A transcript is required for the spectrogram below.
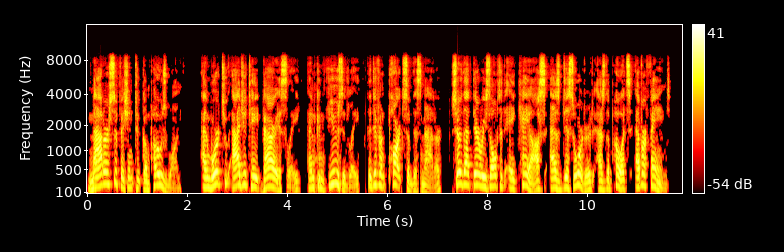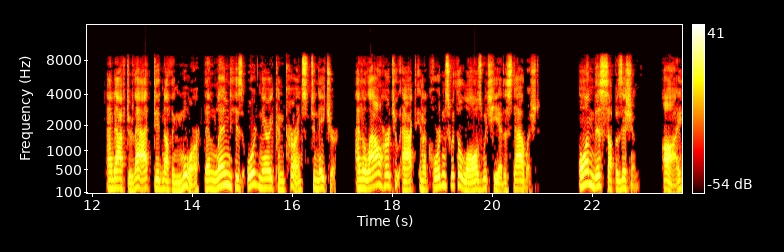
matter sufficient to compose one, and were to agitate variously and confusedly the different parts of this matter, so that there resulted a chaos as disordered as the poets ever feigned, and after that did nothing more than lend his ordinary concurrence to nature, and allow her to act in accordance with the laws which he had established. On this supposition, I,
